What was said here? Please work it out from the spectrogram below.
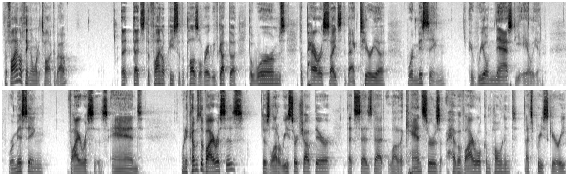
The final thing I want to talk about that that's the final piece of the puzzle, right? We've got the the worms, the parasites, the bacteria. We're missing a real nasty alien. We're missing viruses. And when it comes to viruses, there's a lot of research out there that says that a lot of the cancers have a viral component. That's pretty scary.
